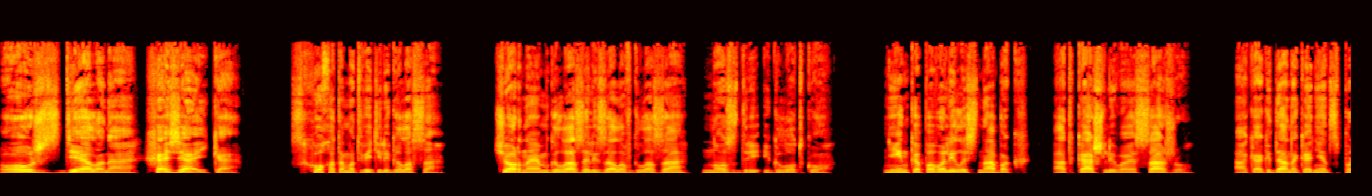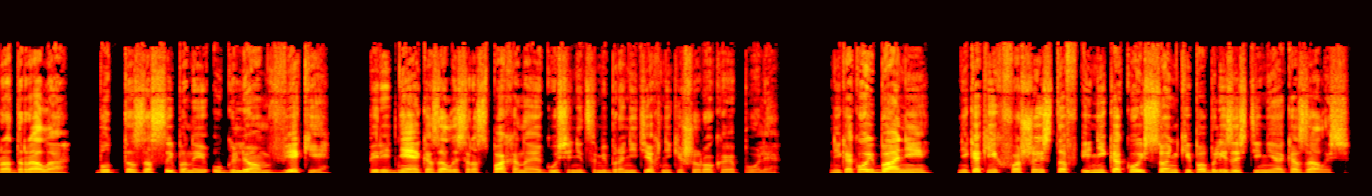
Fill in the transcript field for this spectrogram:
«Уж сделано, хозяйка!» С хохотом ответили голоса. Черная мгла залезала в глаза, ноздри и глотку. Нинка повалилась на бок, откашливая сажу, а когда, наконец, продрала, будто засыпанные углем веки, перед ней оказалось распаханное гусеницами бронетехники широкое поле. Никакой бани, никаких фашистов и никакой Соньки поблизости не оказалось.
